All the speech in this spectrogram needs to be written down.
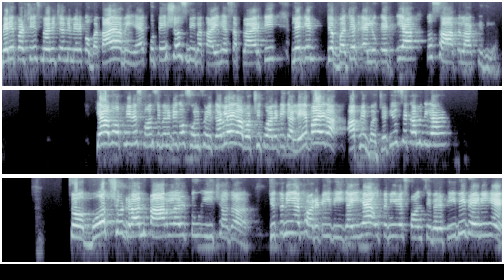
मेरे परचेज मैनेजर ने मेरे को बताया भी है कोटेशंस भी बताई है सप्लायर की। लेकिन जब बजट एलोकेट किया तो सात लाख ही दिया। क्या वो अपनी रिस्पॉन्सिबिलिटी को फुलफिल कर लेगा? वो अच्छी क्वालिटी का ले पाएगा? आपने बजट ही उससे कम दिया है। So both should run parallel to each other जितनी अथॉरिटी दी गई है, उतनी रिस्पॉन्सिबिलिटी भी देनी है।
